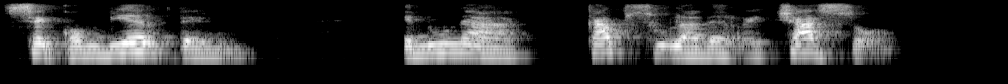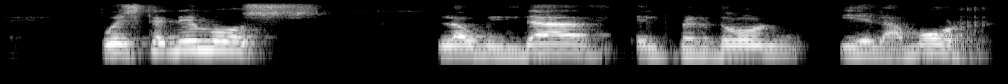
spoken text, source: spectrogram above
se convierten en una cápsula de rechazo, pues tenemos la humildad, el perdón y el amor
